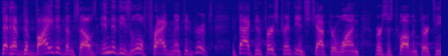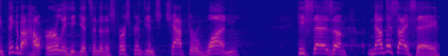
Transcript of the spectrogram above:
that have divided themselves into these little fragmented groups. In fact, in 1 Corinthians chapter 1, verses 12 and 13, think about how early he gets into this. 1 Corinthians chapter 1, he says, um, Now this I say,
